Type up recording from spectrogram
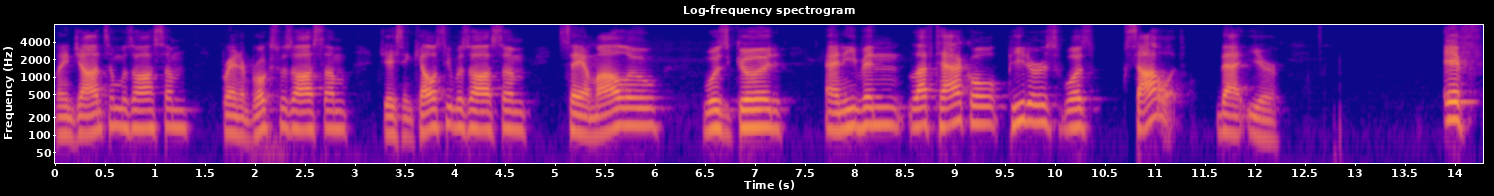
Lane Johnson was awesome. Brandon Brooks was awesome. Jason Kelce was awesome. Seumalo was good. And even left tackle Peters was solid that year. If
